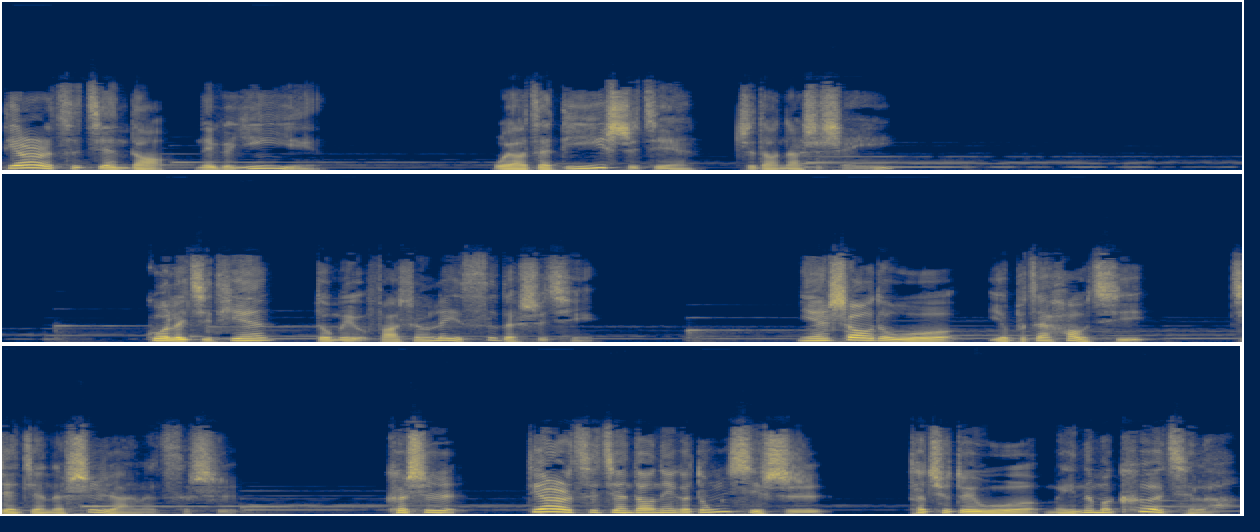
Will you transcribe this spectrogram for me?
第二次见到那个阴影，我要在第一时间知道那是谁。过了几天都没有发生类似的事情，年少的我也不再好奇，渐渐的释然了此事。可是第二次见到那个东西时，他却对我没那么客气了。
